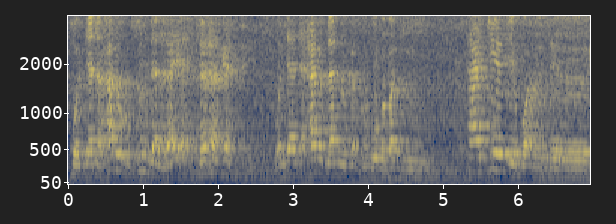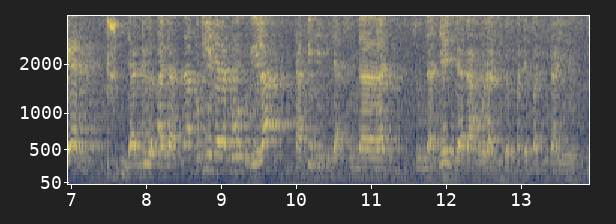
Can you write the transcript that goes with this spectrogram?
Pontianak harum sundan raya. Kan? Pontianak harum lalu kat kubur berbagi. Saja je buat dosa kan? Jaga adat. Nak pergi jalan kubur pergilah. Tapi dia tidak sunat. Sunatnya jarak orang hidup pada pagi raya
